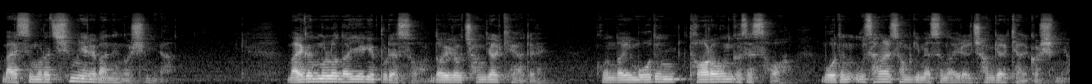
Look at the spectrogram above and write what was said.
말씀으로 침례를 받는 것입니다. 맑은 물로 너희에게 뿌려서 너희로 정결케 하되 곧 너희 모든 더러운 것에서와 모든 우상을 섬기면서 너희를 정결케 할 것이며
